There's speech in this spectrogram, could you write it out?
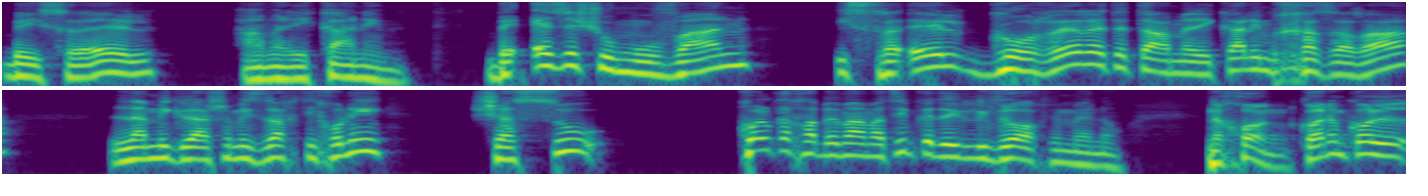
בישראל, האמריקנים. באיזשהו מובן, ישראל גוררת את האמריקנים חזרה למגרש המזרח תיכוני, שעשו כל כך הרבה מאמצים כדי לברוח ממנו. נכון קודם כל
